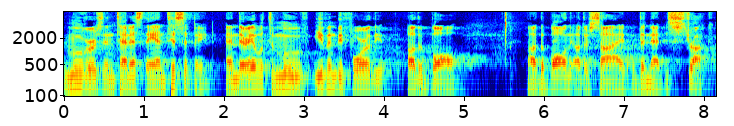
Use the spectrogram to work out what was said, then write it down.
movers in tennis, they anticipate and they're able to move even before the other ball, uh, the ball on the other side of the net is struck.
